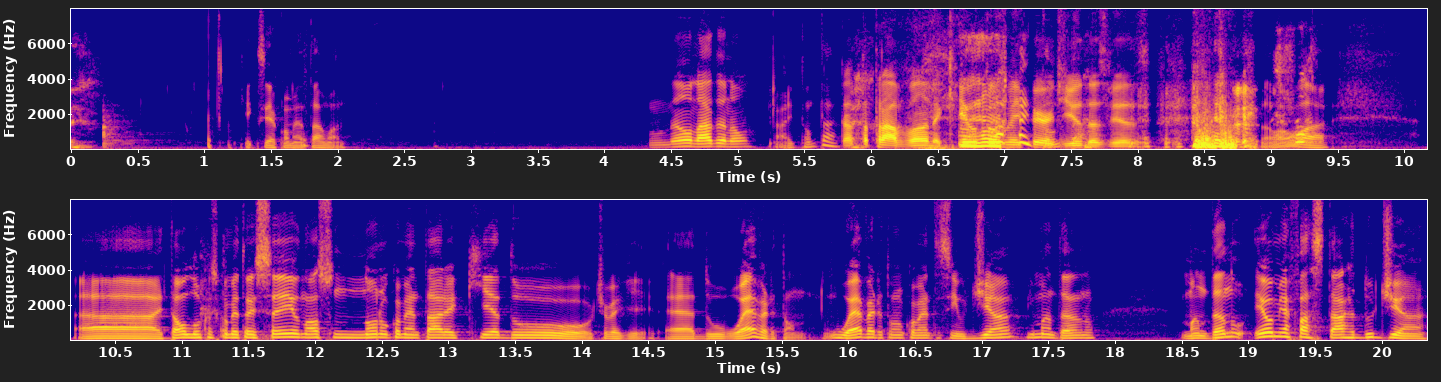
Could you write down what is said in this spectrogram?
O que, que você ia comentar, mano? Não, nada não. Ah, então tá. Tá, tá travando aqui, eu tô meio perdido às vezes. Então vamos lá. Ah, então o Lucas comentou isso aí. O nosso nono comentário aqui é do. Deixa eu ver aqui. É do Everton. O Everton comenta assim: o Dian me mandando. Mandando eu me afastar do Dian.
